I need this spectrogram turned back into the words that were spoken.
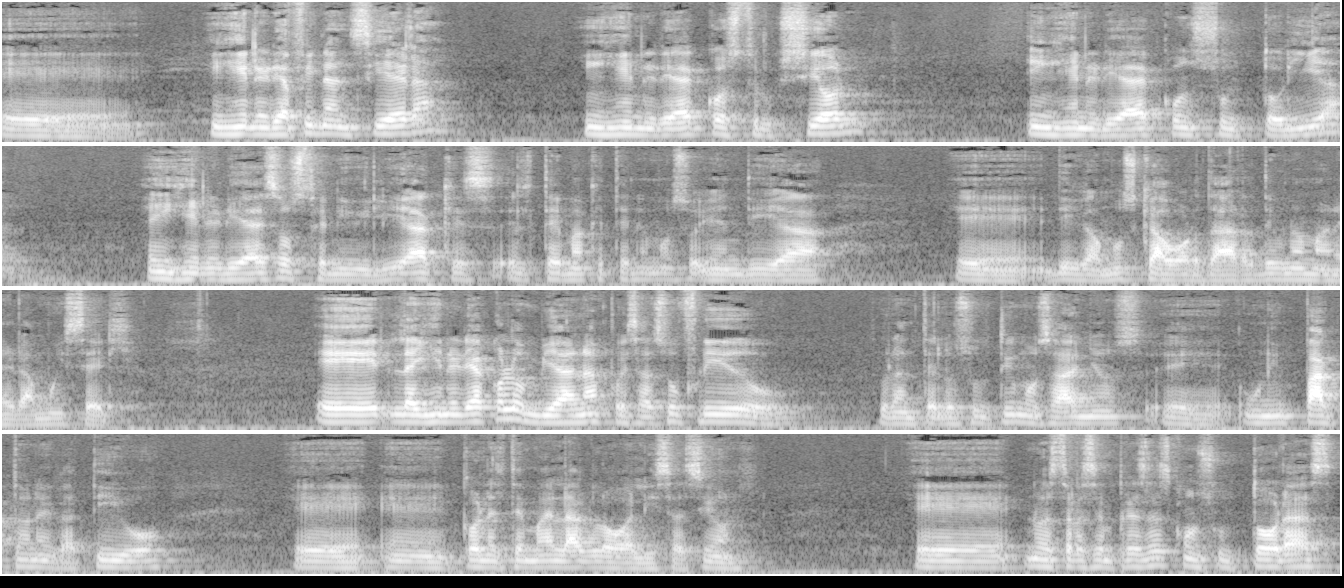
eh, ingeniería financiera, ingeniería de construcción, ingeniería de consultoría e ingeniería de sostenibilidad, que es el tema que tenemos hoy en día, digamos que abordar de una manera muy seria. Eh, la ingeniería colombiana pues, ha sufrido durante los últimos años eh, un impacto negativo eh, con el tema de la globalización. nuestras empresas consultoras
